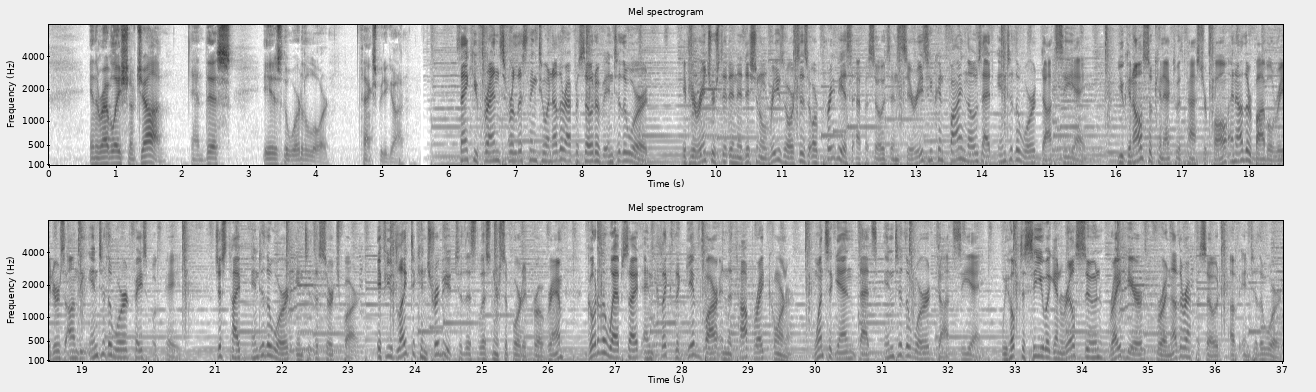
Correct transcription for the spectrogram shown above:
in the Revelation of John, and this is the word of the Lord. Thanks be to God. Thank you, friends, for listening to another episode of Into the Word. If you're interested in additional resources or previous episodes and series, you can find those at intotheword.ca. You can also connect with Pastor Paul and other Bible readers on the Into the Word Facebook page. Just type Into the Word into the search bar. If you'd like to contribute to this listener supported program, go to the website and click the Give bar in the top right corner. Once again, that's intotheword.ca. We hope to see you again real soon, right here, for another episode of Into the Word.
